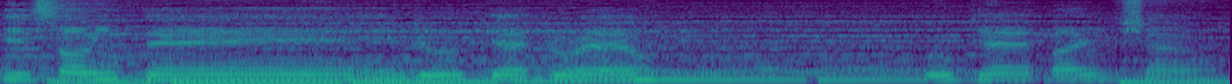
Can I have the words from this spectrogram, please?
que só entende o que é cruel, o que é paixão.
